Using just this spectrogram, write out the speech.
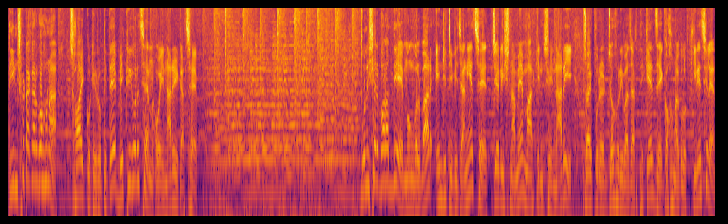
তিনশো টাকার গহনা ছয় কোটি রুপিতে বিক্রি করেছেন ওই নারীর কাছে। পুলিশের বরাত দিয়ে মঙ্গলবার এনডিটিভি জানিয়েছে, চেরিশ নামে মার্কিন সেই নারী জয়পুরের জহুরি বাজার থেকে যে গহনাগুলো কিনেছিলেন,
